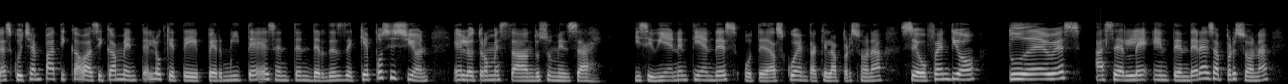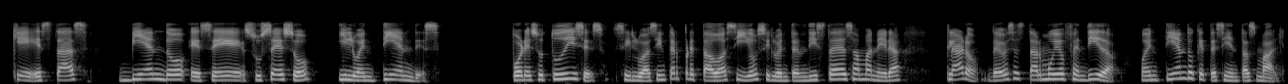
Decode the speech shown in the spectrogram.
La escucha empática básicamente lo que te permite es entender desde qué posición el otro me está dando su mensaje. Y si bien entiendes o te das cuenta que la persona se ofendió, tú debes hacerle entender a esa persona que estás viendo ese suceso y lo entiendes. Por eso tú dices, si lo has interpretado así o si lo entendiste de esa manera, claro, debes estar muy ofendida o entiendo que te sientas mal.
